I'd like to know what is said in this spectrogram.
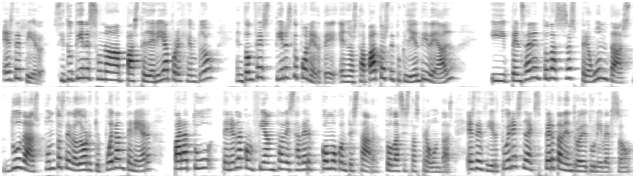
Es decir, si tú tienes una pastelería, por ejemplo, entonces tienes que ponerte en los zapatos de tu cliente ideal y pensar en todas esas preguntas, dudas, puntos de dolor que puedan tener para tú tener la confianza de saber cómo contestar todas estas preguntas. Es decir, tú eres la experta dentro de tu universo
